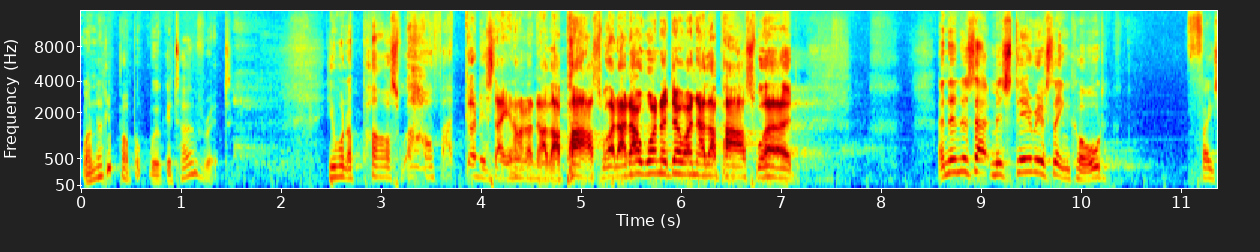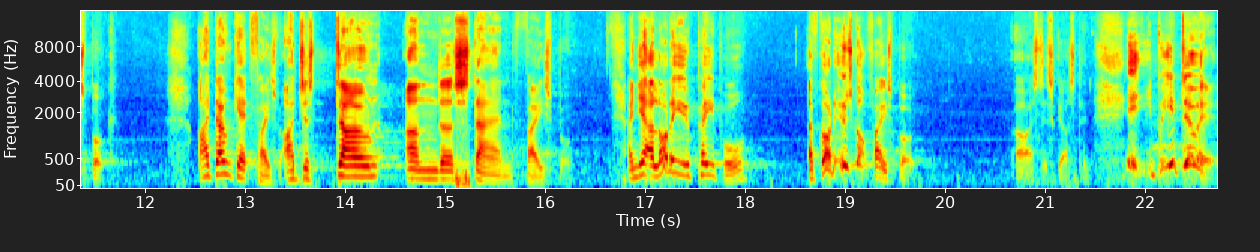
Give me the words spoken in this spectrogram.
one little problem. We'll get over it. You want a password? Oh, for goodness sake, not another password. I don't want to do another password. And then there's that mysterious thing called Facebook. I don't get Facebook. I just don't understand Facebook. And yet, a lot of you people have got it. Who's got Facebook? Oh, it's disgusting. It, but you do it.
